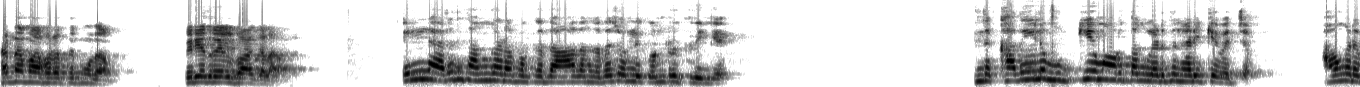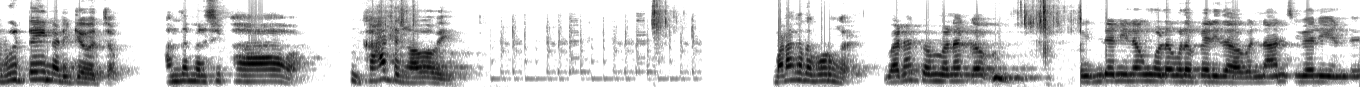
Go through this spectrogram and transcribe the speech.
கண்ணம்மா படத்தின் மூலம் பெரிய திரையில் பார்க்கலாம். எல்லாரும் தங்கட பக்கத்து ஆதங்கத்தை சொல்லி கொண்டிருக்கிறீங்க. இந்த கதையில முக்கியமா ஒருத்தவங்களை எடுத்து நடிக்க வச்சோம். அவங்களோட வீட்டையும் நடிக்க வச்சோம். அந்த மாதிரி பாவம் காட்டுங்க அவை வணக்கத்தை போடுங்க. வணக்கம் வணக்கம். இந்த நிலம் உங்களை இவ்வளவு பெரிதாகும். நான் சிவனி என்று.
